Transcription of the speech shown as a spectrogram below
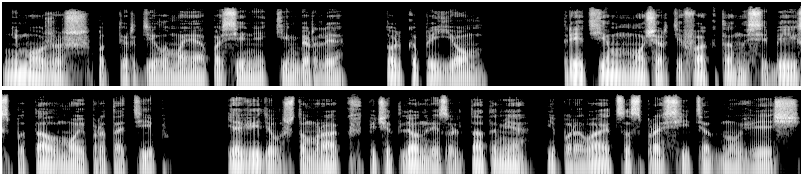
«Не можешь», — подтвердила мои опасения Кимберли. «Только прием». Третьим мощь артефакта на себе испытал мой прототип. Я видел, что мрак впечатлен результатами и порывается спросить одну вещь.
